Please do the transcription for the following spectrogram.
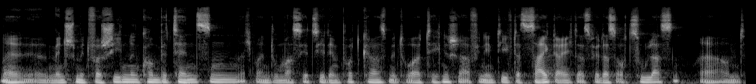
Ne, Menschen mit verschiedenen Kompetenzen. Ich meine, du machst jetzt hier den Podcast mit hoher technischer Affinität. Das zeigt eigentlich, dass wir das auch zulassen. Ja, und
